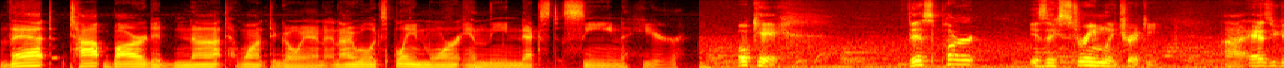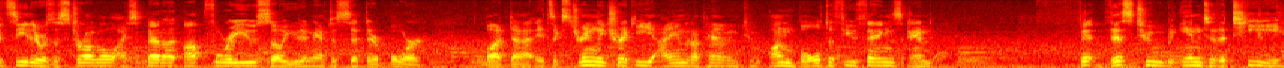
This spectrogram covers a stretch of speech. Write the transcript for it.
That top bar did not want to go in, and I will explain more in the next scene here. Okay, this part is extremely tricky. Uh, as you can see, there was a struggle. I sped up for you so you didn't have to sit there bored. But uh, it's extremely tricky. I ended up having to unbolt a few things and fit this tube into the T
